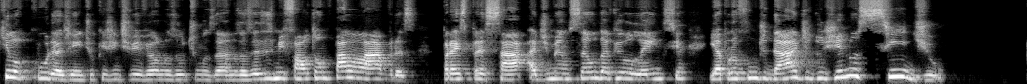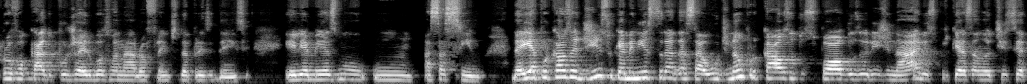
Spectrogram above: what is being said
que loucura, gente, o que a gente viveu nos últimos anos. Às vezes me faltam palavras para expressar a dimensão da violência e a profundidade do genocídio provocado por Jair Bolsonaro à frente da presidência. Ele é mesmo um assassino. Né? E é por causa disso que a ministra da Saúde, não por causa dos povos originários, porque essa notícia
